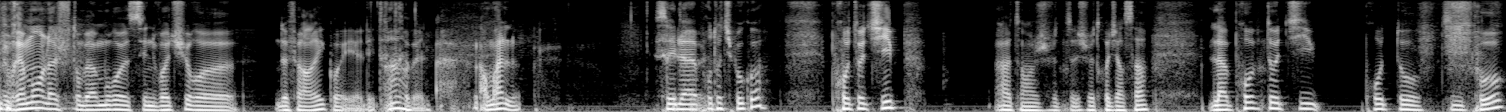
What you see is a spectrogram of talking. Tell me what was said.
Vraiment, là, je suis tombé amoureux. C'est une voiture euh, de Ferrari, quoi. Et elle est très Ah. très belle. Normal. C'est la prototype quoi? Prototype. Attends, je vais te, je vais te redire ça. La prototype. Prototypo,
